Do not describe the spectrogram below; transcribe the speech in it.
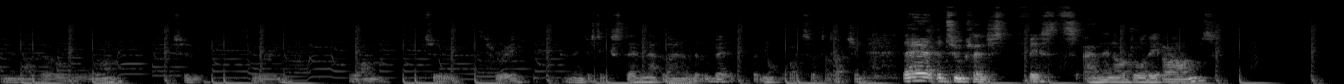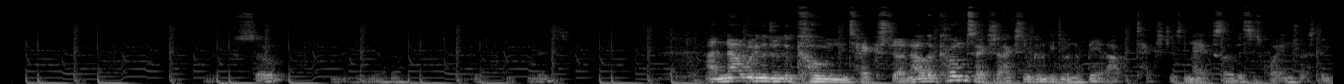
And then I'll go one, two, three, one, two, three, and then just extend that line a little bit, but not quite so it's touching. There the two clenched fists, and then I'll draw the arms, like so, and then do the other bit like this. And now we're going to do the cone texture. Now the cone texture, actually we're going to be doing a bit about textures next, so this is quite interesting.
